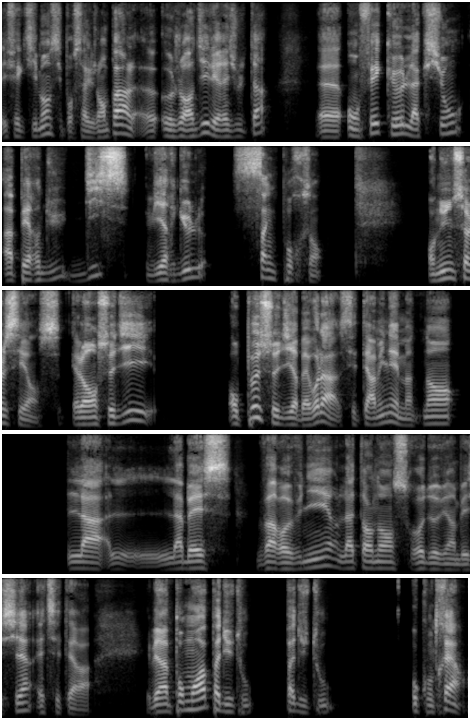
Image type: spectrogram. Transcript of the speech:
effectivement, c'est pour ça que j'en parle. aujourd'hui, les résultats euh, ont fait que l'action a perdu 10,5% en une seule séance. Alors on se dit, on peut se dire, ben voilà, c'est terminé. Maintenant, la, la baisse va revenir, la tendance redevient baissière, etc. Eh bien, pour moi, pas du tout. Pas du tout. Au contraire.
